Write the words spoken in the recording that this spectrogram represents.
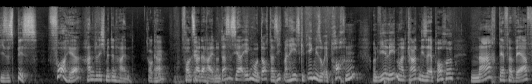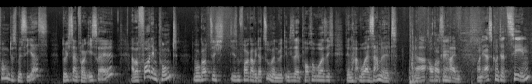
dieses Bis, vorher handle ich mit den Heiden. Okay. Ja? Vollzahl Okay. der Heiden. Und das ist ja irgendwo doch, da sieht man, hey, es gibt irgendwie so Epochen und wir leben halt gerade in dieser Epoche nach der Verwerfung des Messias durch sein Volk Israel, aber vor dem Punkt, wo Gott sich diesem Volk auch wieder zuwenden wird, in dieser Epoche, wo er sich den, wo er sammelt, ja, auch aus den Heiden. Und 1. Korinther 10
